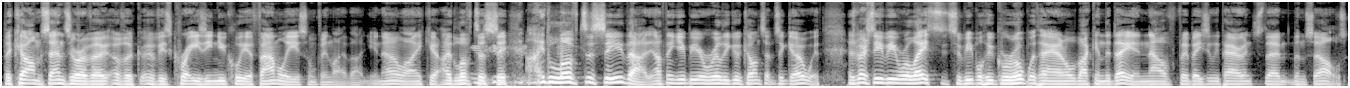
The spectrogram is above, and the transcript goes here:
the calm center of a, of a, of his crazy nuclear family or something like that. You know, like I'd love to see, I'd love to see that. I think it'd be a really good concept to go with, especially if he related to people who grew up with Arnold back in the day and now now basically parents them, themselves.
